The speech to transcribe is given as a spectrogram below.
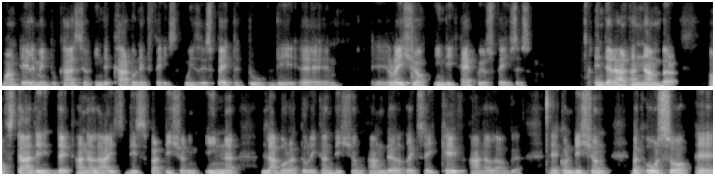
one element to calcium in the carbonate phase with respect to the uh, ratio in the aqueous phases. And there are a number of studies that analyze this partitioning in uh, laboratory condition under, let's say, cave analog uh, condition, but also uh,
